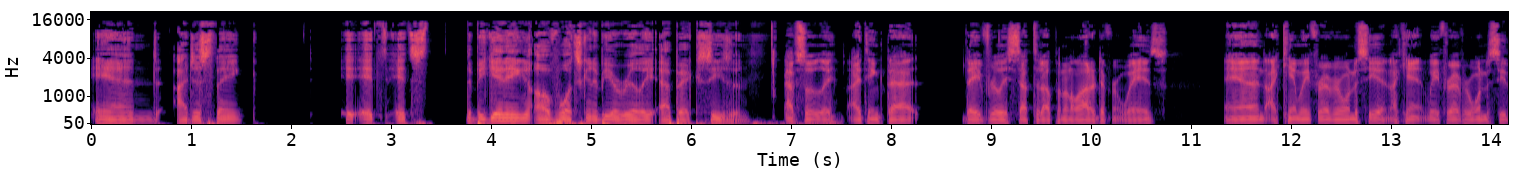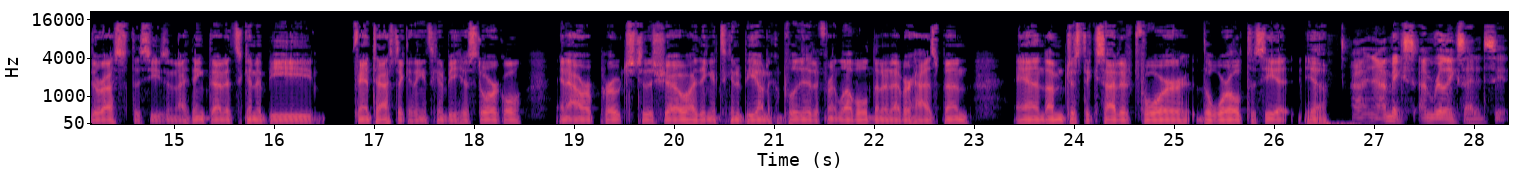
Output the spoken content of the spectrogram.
and I just think it, it it's the beginning of what's going to be a really epic season. Absolutely. I think that they've really stepped it up in a lot of different ways. And I can't wait for everyone to see it. I can't wait for everyone to see the rest of the season. I think that it's going to be fantastic. I think it's going to be historical in our approach to the show. I think it's going to be on a completely different level than it ever has been. And I'm just excited for the world to see it. Yeah. I, I'm ex- I'm really excited to see it.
